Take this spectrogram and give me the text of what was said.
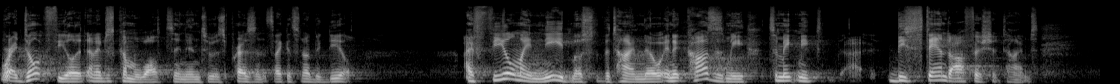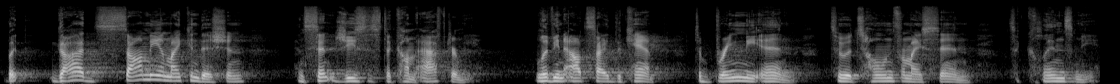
where I don't feel it and I just come waltzing into His presence like it's no big deal. I feel my need most of the time, though, and it causes me to make me uh, be standoffish at times. But God saw me in my condition and sent Jesus to come after me, living outside the camp, to bring me in, to atone for my sin, to cleanse me,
